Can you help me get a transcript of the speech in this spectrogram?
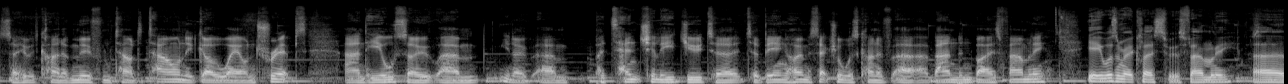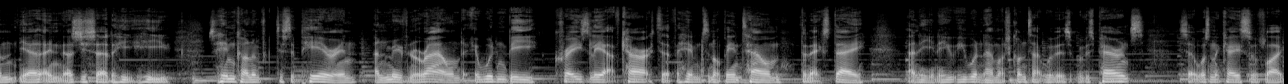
So he would kind of move from town to town, he'd go away on trips, and he also, um, you know, um, potentially due to, to being homosexual, was kind of uh, abandoned by his family. Yeah, he wasn't very close to his family. Um, yeah, and as you said, he, he him kind of disappearing and moving around. It wouldn't be crazily out of character for him to not be in town the next day, and he you know, he, he wouldn't have much contact with his with his parents. So it wasn't a case of like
